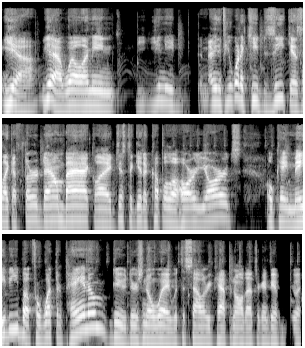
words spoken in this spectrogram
Yeah, yeah. Well, I mean, you need I mean, if you want to keep Zeke as like a third down back, like just to get a couple of hard yards, okay, maybe. But for what they're paying him, dude, there's no way with the salary cap and all that they're going to be able to do it.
